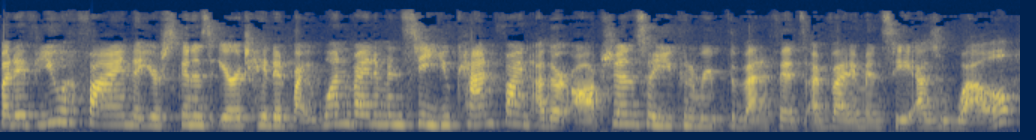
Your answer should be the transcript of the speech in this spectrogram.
but if you find that your skin is irritated by one vitamin C, you can find other options so you can reap the benefits of vitamin C as well.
